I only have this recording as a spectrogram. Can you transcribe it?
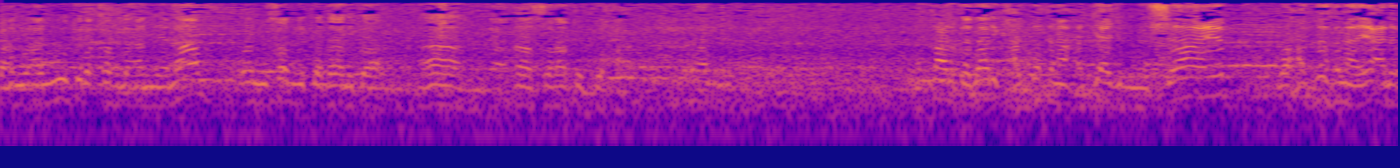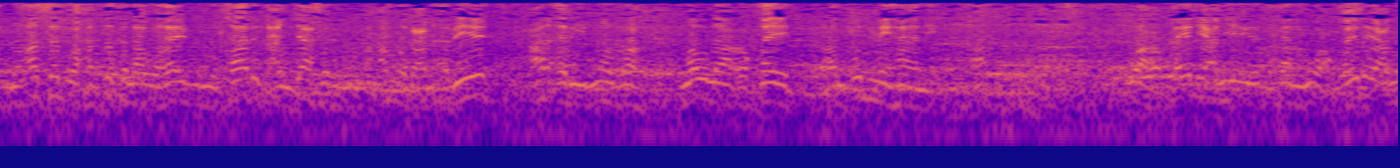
يعني أن يوتر قبل أن ينام وأن يصلي كذلك صلاة الضحى. وقال كذلك حدثنا حجاج بن الشاعر وحدثنا يعلى بن أسد وحدثنا وهيب بن خالد عن جعفر بن محمد عن أبيه عن أبي مرة مولى عقيل عن أم هاني. وعقيل يعني كان هو عقيل يعني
